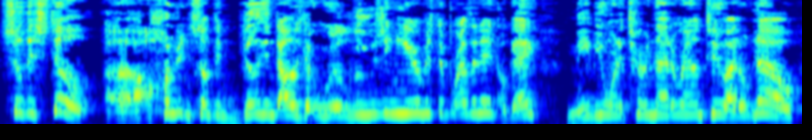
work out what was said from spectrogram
So there's still uh, a uh, hundred and something billion dollars that we're losing here, Mr. President. Okay, maybe you want to turn that around too. I don't know.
